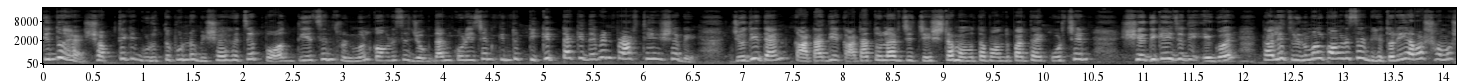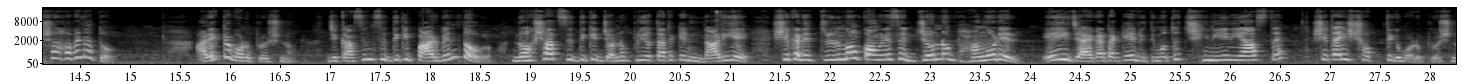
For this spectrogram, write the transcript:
কিন্তু হ্যাঁ সব থেকে গুরুত্বপূর্ণ বিষয় হচ্ছে পদ দিয়েছেন তৃণমূল কংগ্রেসে যোগদান করিয়েছেন, কিন্তু টিকিটটা কি দেবেন প্রার্থী হিসেবে? যদি দেন, কাটা দিয়ে কাটা তোলার যে চেষ্টা মমতা বন্দ্যোপাধ্যায় করছেন, সেদিকেই যদি এগোয়, তাহলে তৃণমূল কংগ্রেসের ভেতরেই আবার সমস্যা হবে না তো? আরেকটা বড় প্রশ্ন, যে কাসিম সিদ্দিকি পারবেন তো? নসাদ সিদ্দিকির জনপ্রিয়তাটাকে নাড়িয়ে সেখানে তৃণমূল কংগ্রেসের জন্য ভাঙরের এই জায়গাটাকে রীতিমতো ছিনিয়ে নিয়ে আসতে? সেটাই সব থেকে বড় প্রশ্ন।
